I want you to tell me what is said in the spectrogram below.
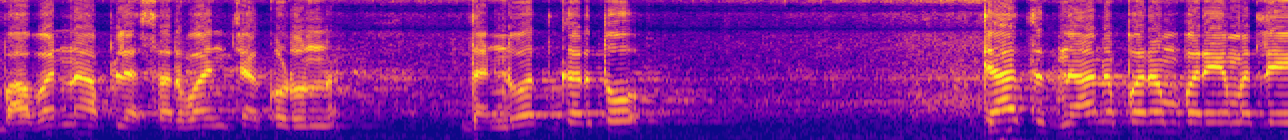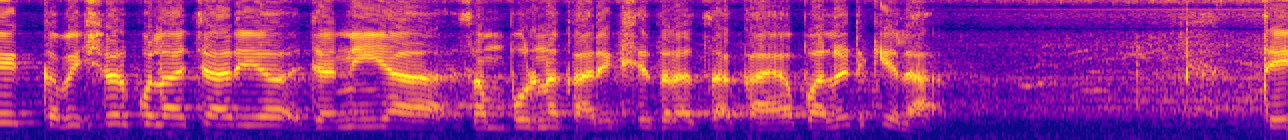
बाबांना आपल्या सर्वांच्याकडून दंडवत करतो. त्याच ज्ञान परंपरेमधले कवेश्वर कुलाचार्य ज्यांनी या संपूर्ण कार्यक्षेत्राचा कायापालट केला ते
